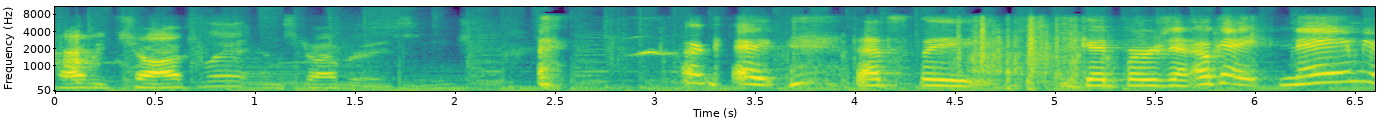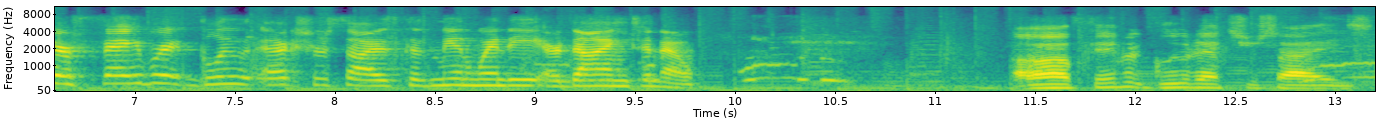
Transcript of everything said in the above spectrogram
Probably chocolate and strawberries. Okay, that's the good version. Okay, name your favorite glute exercise because me and Wendy are dying to know. Uh, favorite glute exercise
